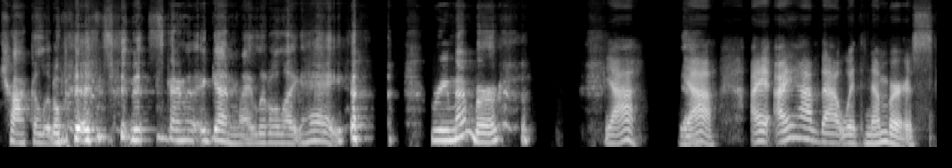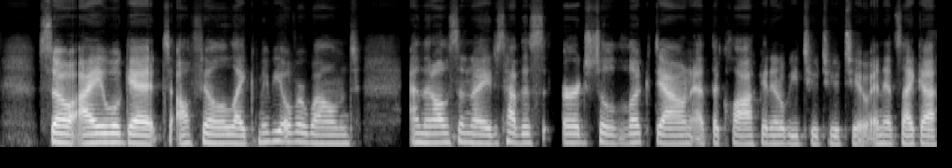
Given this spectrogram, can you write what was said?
track a little bit. And it's kind of again my little like hey remember? Yeah, yeah. Yeah. I i have that with numbers. So i will get i'll feel like maybe overwhelmed and then all of a sudden i just have this urge to look down at the clock and it'll be 222 and it's like a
